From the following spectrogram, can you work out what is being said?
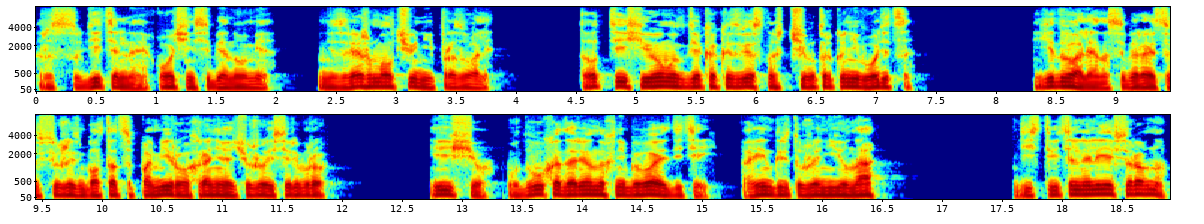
Рассудительная, очень себе на уме. Не зря же молчуней прозвали. Тот тихий омут, где, как известно, чего только не водится. Едва ли она собирается всю жизнь болтаться по миру, охраняя чужое серебро. И еще, у двух одаренных не бывает детей, а Ингрид уже не юна. Действительно ли ей все равно?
